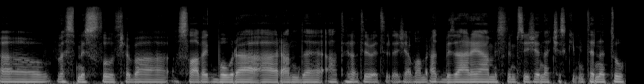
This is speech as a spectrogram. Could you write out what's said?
Uh, ve smyslu třeba Slávek Boura a Rande a tyhle ty věci, takže já mám rád bizáry a myslím si, že na českém internetu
